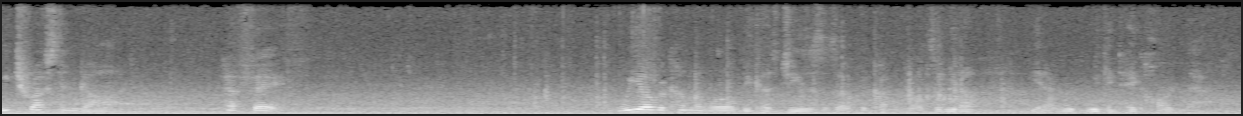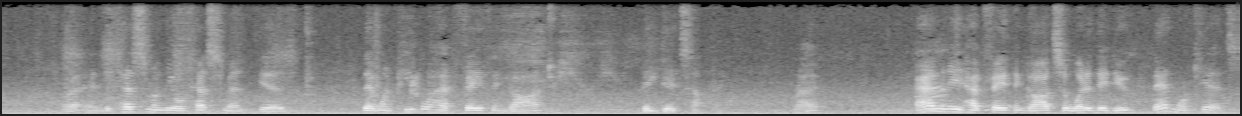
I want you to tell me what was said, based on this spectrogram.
We trust in God. Have faith. We overcome the world because Jesus has overcome the world. So we don't, you know, we, we can take heart in that. All right, and the testimony of the Old Testament is that when people had faith in God, they did something, right? Adam and Eve had faith in God, so what did they do? They had more kids.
